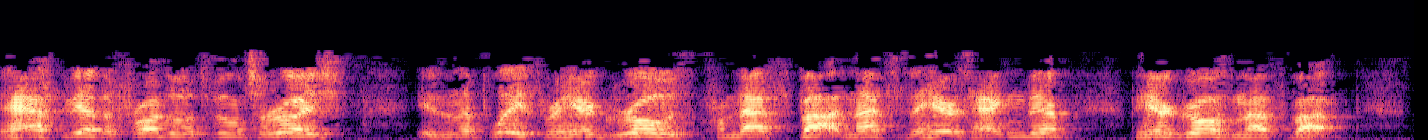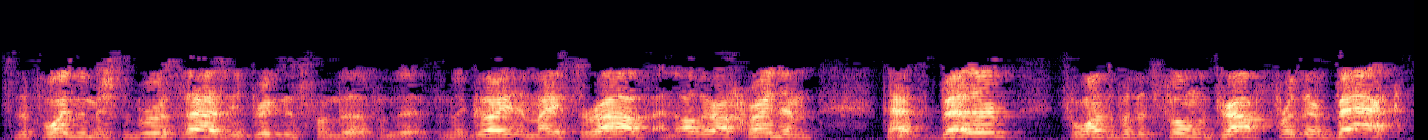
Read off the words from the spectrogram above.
It has to be at the front of the tefillin shorosh is in a place where hair grows from that spot, not just the hair is hanging there, the hair grows in that spot. To the point that Mishnah Berurah says, he brings this from the from the from the Goyin and Meister Rav and other Achronim, that's better if one to put the tefillin drop further back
